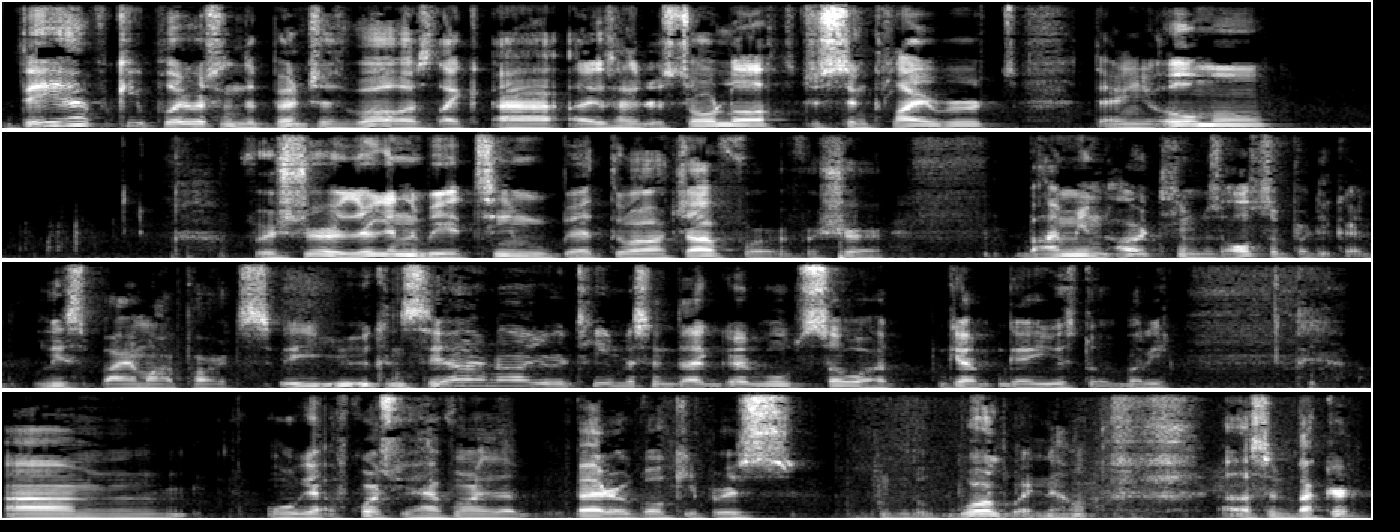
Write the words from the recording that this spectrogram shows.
they have key players on the bench as well as like uh, Alexander Sorloth, Justin Kluivert, Daniel Olmo. For sure, they're gonna be a team to watch out for for sure. But I mean, our team is also pretty good, at least by my parts. You, you can say, "Oh no, your team isn't that good." Well, so what? Get get used to it, buddy. Um, well, yeah, of course, we have one of the better goalkeepers in the world right now, Alisson Becker.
